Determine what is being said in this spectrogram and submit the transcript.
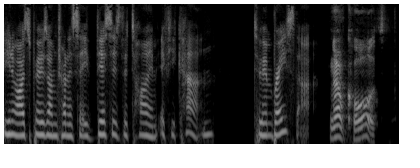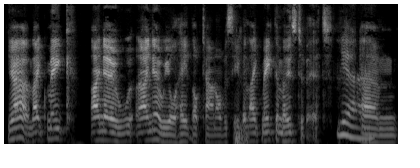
you know, I suppose I'm trying to say this is the time, if you can, to embrace that. No, of course. Yeah, like make. I know. I know we all hate lockdown, obviously, but like make the most of it. Yeah. Um,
